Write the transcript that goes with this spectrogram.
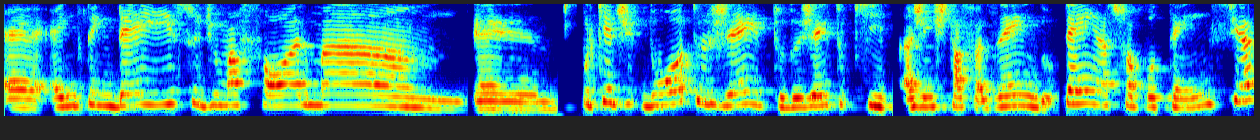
é, é entender isso de uma forma. É, porque de, do outro jeito, do jeito que a gente está fazendo, tem a sua potência,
